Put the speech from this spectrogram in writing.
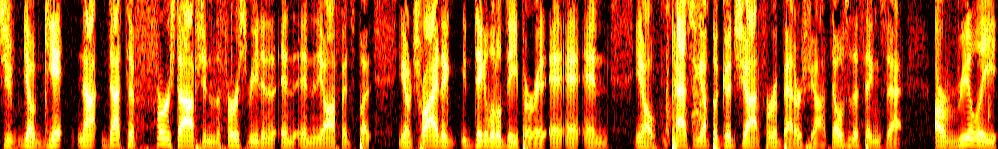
to you know, get not not the first option, the first read in, in, in the offense, but you know, try to dig a little deeper and, and, and you know, passing up a good shot for a better shot. Those are the things that are really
